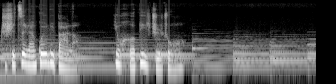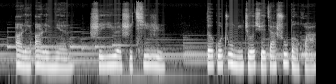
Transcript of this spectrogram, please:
只是自然规律罢了，又何必执着？二零二零年十一月十七日，德国著名哲学家叔本华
